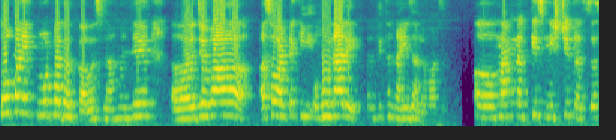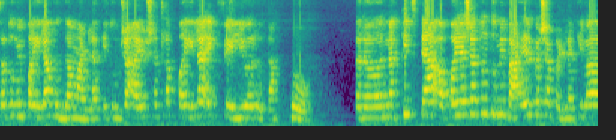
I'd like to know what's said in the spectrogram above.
तो पण एक मोठा धक्का बसला. म्हणजे जेव्हा असं वाटतं की होणार आहे पण तिथं नाही झालं माझं. मॅम नक्कीच निश्चितच. जसा तुम्ही पहिला मुद्दा मांडला की तुमच्या आयुष्यातला पहिला एक फेल्युअर होता. हो. तर नक्कीच त्या अपयशातून तुम्ही बाहेर कशा पडल्या किंवा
